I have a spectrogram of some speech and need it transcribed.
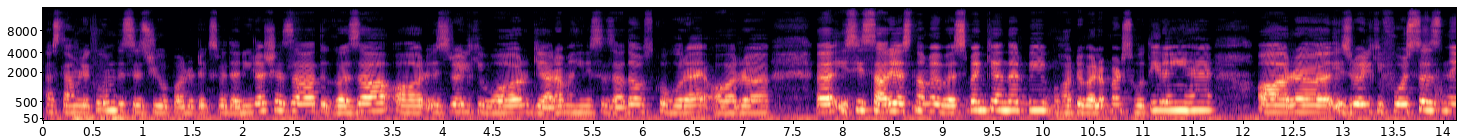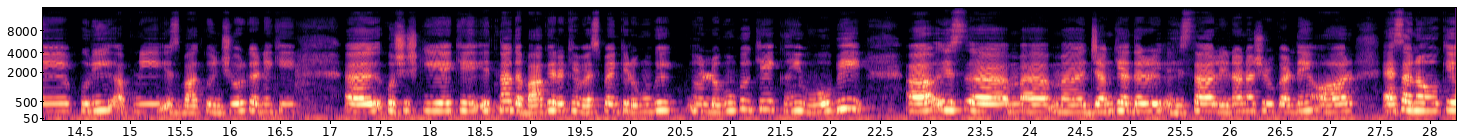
असलम this is geopolitics with Anila Shahzad Gaza और इसराइल की वॉर 11 महीने से ज़्यादा उसको हो रहा है और इसी सारे असना में वेस्ट बैंक के अंदर भी बहुत डेवलपमेंट्स होती रही हैं और इसराइल की फोर्सेस ने पूरी अपनी इस बात को इंश्योर करने की कोशिश की है कि इतना दबा के रखें वेस्ट बैंक के लोगों के, लोगों को कि कहीं वो भी इस जंग के अंदर हिस्सा लेना ना शुरू कर दें और ऐसा ना हो कि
